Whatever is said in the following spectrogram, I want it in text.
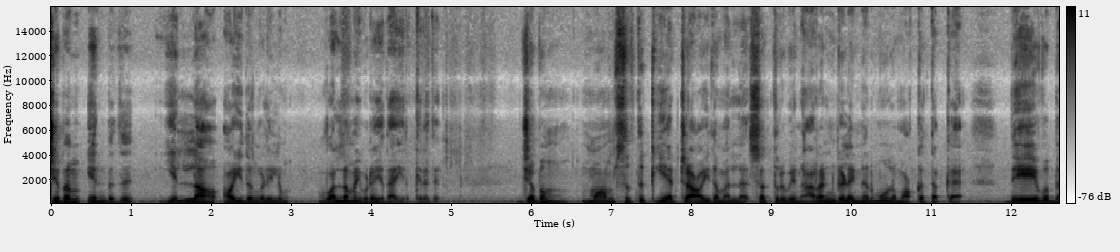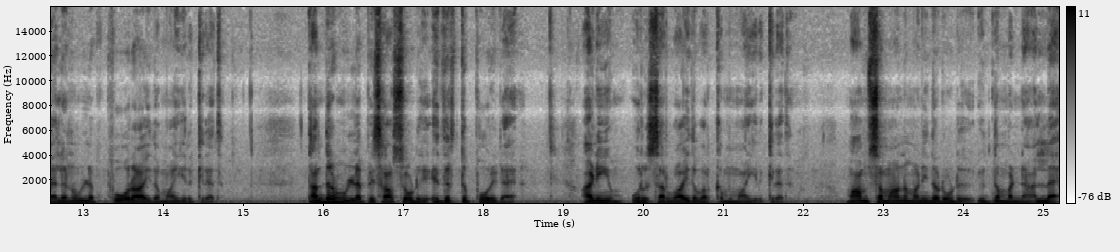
ஜெபம் என்பது எல்லா ஆயுதங்களிலும் வல்லமை உடையதாக இருக்கிறது. ஜெபம் மாம்சத்துக்கு ஏற்ற ஆயுதம் அல்ல சத்ருவின் அரண்களை நிர்மூலமாக்கத்தக்க தேவ பலனுள்ள போராயுதமாய் இருக்கிறது. தந்திரம் உள்ள பிசாசோடு எதிர்த்து போரிட அணியும் ஒரு சர்வாயுத வர்க்கமுமாய் இருக்கிறது. மாம்சமான மனிதனோடு யுத்தம் பண்ண அல்ல.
